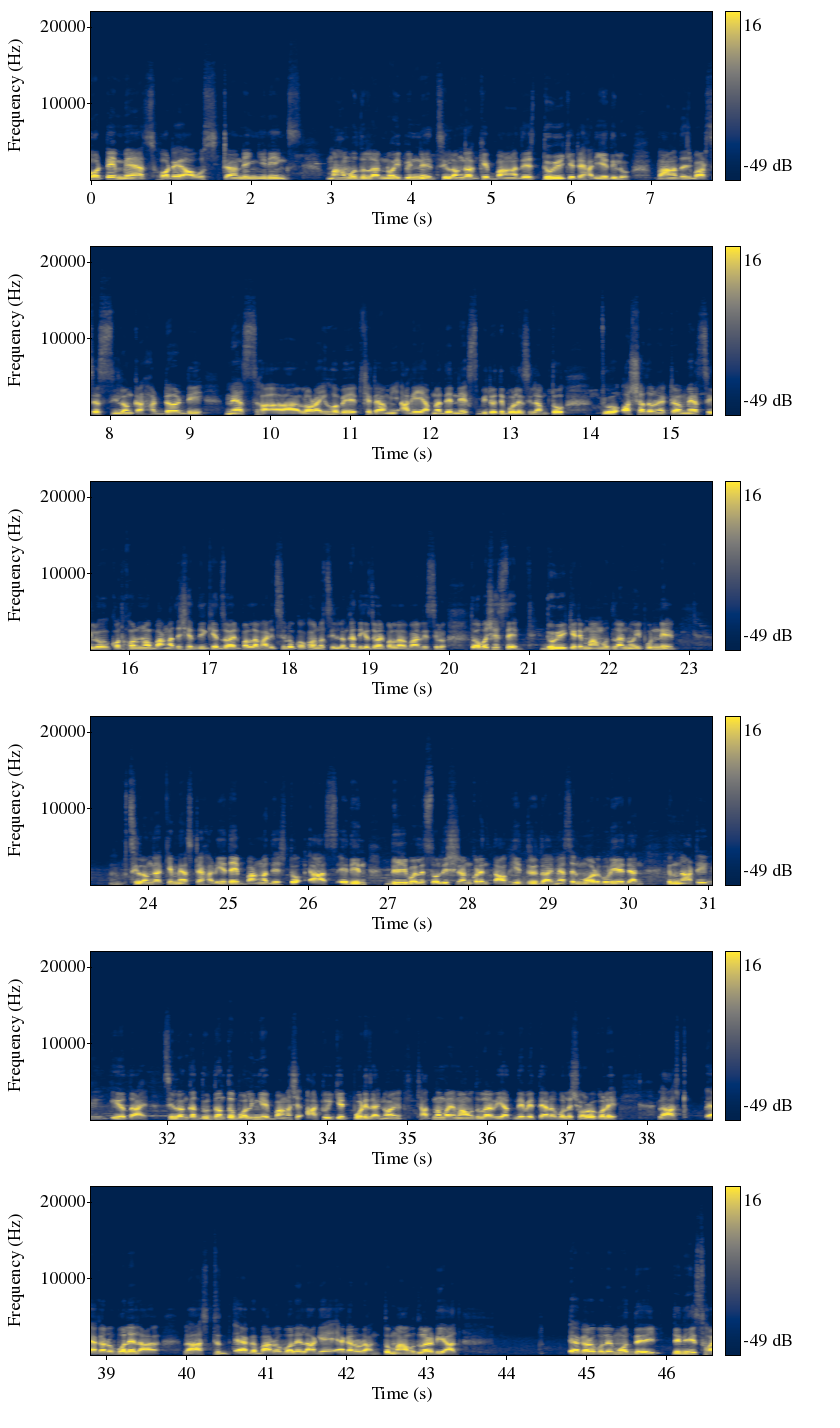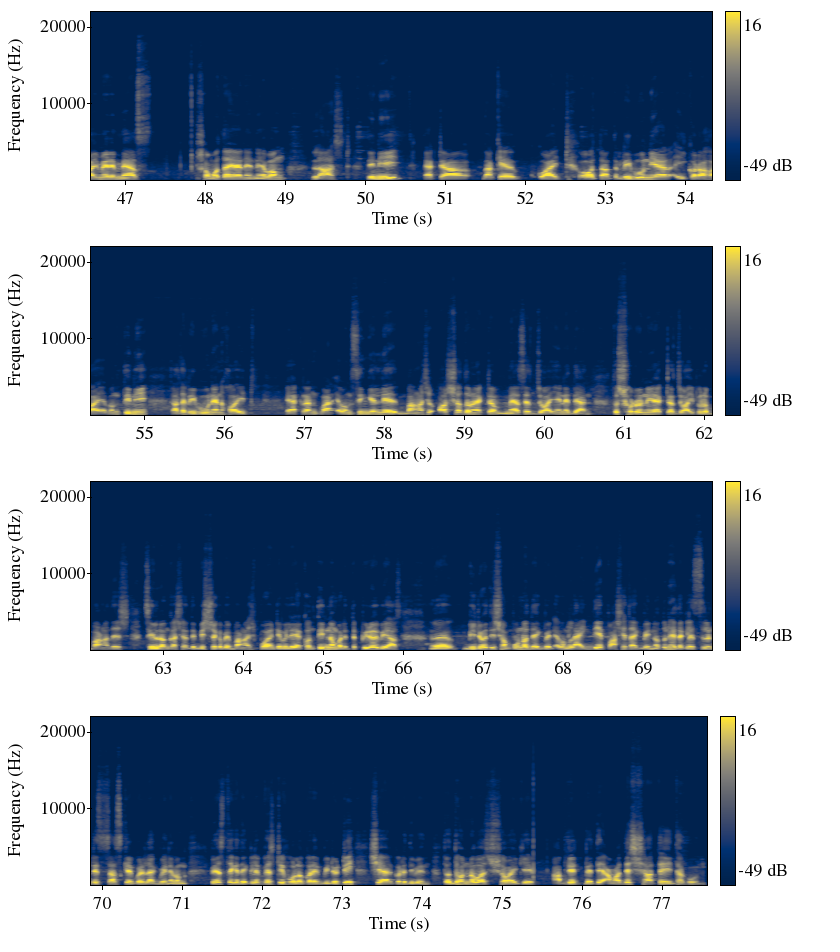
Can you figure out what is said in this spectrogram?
What a match, হটে outstanding innings. মাহমুদুল্লাহর নৈপুণ্যে শ্রীলঙ্কাকে বাংলাদেশ দুই উইকেটে হারিয়ে দিল। বাংলাদেশ ভার্সেস শ্রীলঙ্কার হাড্ডাহাড্ডি ম্যাচ লড়াই হবে সেটা আমি আগেই আপনাদের নেক্সট ভিডিওতে বলেছিলাম। তো তো অসাধারণ একটা ম্যাচ ছিল। কখনো বাংলাদেশের দিকে জয়ের পাল্লা ভারী ছিল, কখনো শ্রীলঙ্কার দিকে জয়ের পাল্লা ভারী ছিল। তো অবশেষে দুই উইকেটে মাহমুদুল্লাহ নৈপুণ্যে শ্রীলঙ্কাকে ম্যাচটা হারিয়ে দেয় বাংলাদেশ। তো আজ এদিন বিশ বলে চল্লিশ রান করেন তাওহিদ হৃদয়। ম্যাচের মোড় ঘুরিয়ে দেন। কিন্তু নাটকীয়তায় শ্রীলঙ্কার দুর্দান্ত বোলিংয়ে বাংলাদেশের আট উইকেট পড়ে যায়। নয়, সাত নম্বরে মাহমুদুল্লাহ রিয়াদ নেবে, তেরো বলে সরো করে লাস্ট এগারো বলে লাস্ট বারো বলে লাগে এগারো রান। তো মাহমুদুল্লাহ রিয়াদ এগারো বলের মধ্যেই তিনি ছয় মেরে ম্যাচ সমতায় আনেন এবং লাস্ট তিনি একটা তাকে কোয়াইট অর্থাৎ রিভিউ নেওয়ার এই করা হয় এবং তিনি তাতে রিভিউ নেন হোয়াইট, এক রান পান এবং সিঙ্গেল নিয়ে বাংলাদেশের অসাধারণ একটা ম্যাচের জয় এনে দেন। তো স্মরণীয় একটা জয় পেল বাংলাদেশ শ্রীলঙ্কার সাথে বিশ্বকাপে। বাংলাদেশ পয়েন্ট টেবিলে এখন তিন নম্বরে। তো প্রিয় বিয়াস ভিডিওটি সম্পূর্ণ দেখবেন এবং লাইক দিয়ে পাশে থাকবেন। নতুন হয়ে থাকলে চ্যানেলটি সাবস্ক্রাইব করে রাখবেন এবং পেজ থেকে দেখলে পেজটি ফলো করে ভিডিওটি শেয়ার করে দিবেন। তো ধন্যবাদ সবাইকে। আপডেট পেতে আমাদের সাথেই থাকুন।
